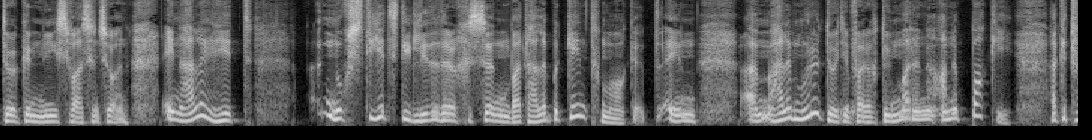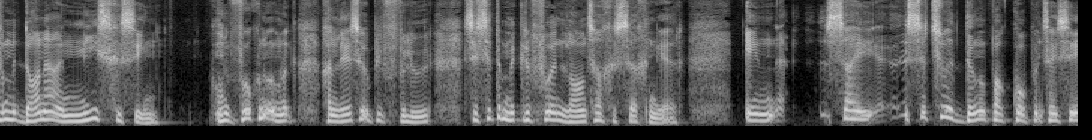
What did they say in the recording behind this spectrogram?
toe ek in Nice was en so aan. En hulle het nog steeds die liedere gesing wat hulle bekend gemaak het en um, hulle moeder dood eenvoudig doen maar in 'n ander pakkie. Ek het vir Madonna in Nice gesien En die volgende oomblik gaan lê sy op die vloer. Sy sit 'n mikrofoon langs haar gesig neer en sy sit so 'n ding op haar kop en sy sê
